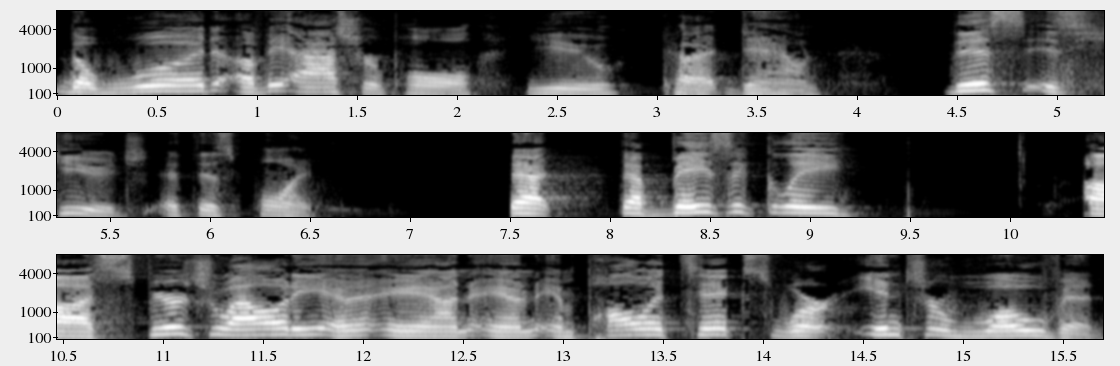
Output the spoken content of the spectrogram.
the wood of the Asherah pole you cut down. This is huge at this point. That, that basically uh, spirituality and, and, and, and politics were interwoven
